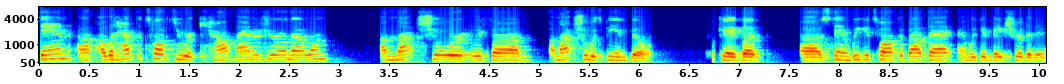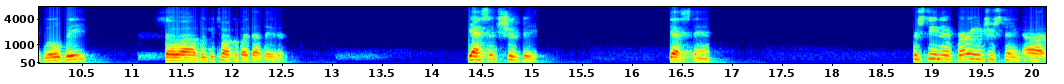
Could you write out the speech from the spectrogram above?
Dan, um, I would have to talk to your account manager on that one. I'm not sure if um, I'm not sure what's being built. Okay, but uh, Stan, we could talk about that and we can make sure that it will be. So uh, we can talk about that later. Yes, it should be. Yes, Stan. Christina, very interesting. Uh,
